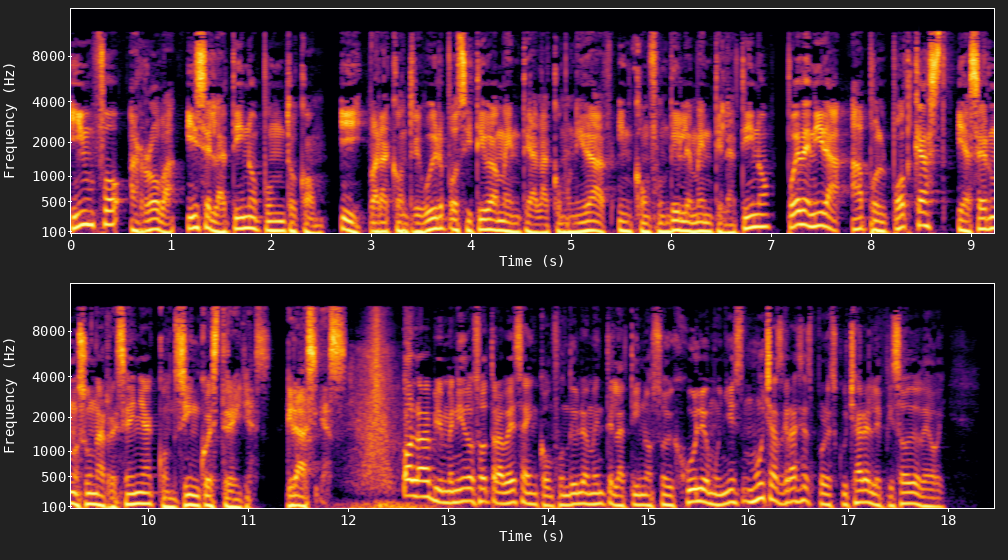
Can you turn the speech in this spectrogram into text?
info.icelatino.com y para contribuir positivamente a la comunidad inconfundiblemente latino pueden ir a Apple Podcast y hacernos una reseña con 5 estrellas. Gracias. Hola, bienvenidos otra vez a Inconfundiblemente Latino. Soy Julio Muñiz. Muchas gracias por escuchar el episodio de hoy.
